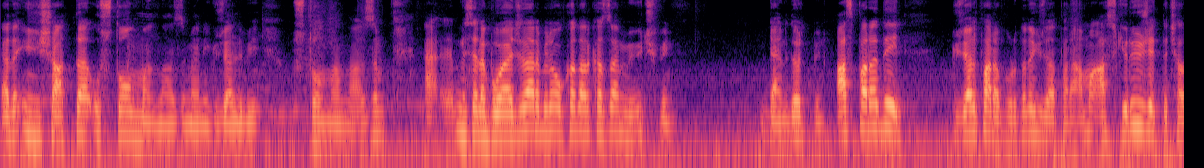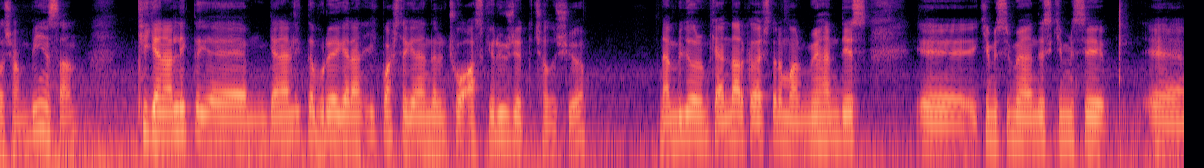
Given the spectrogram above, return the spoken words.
ya da inşaatta usta olman lazım yani güzel bir usta olman lazım. E, mesela boyacılar bile o kadar kazanmıyor 3000. Yani 4000. Az para değil. Güzel para burada da güzel para ama asgari ücretle çalışan bir insan ki genellikle e, genellikle buraya gelen ilk başta gelenlerin çoğu asgari ücretli çalışıyor. Ben biliyorum kendi arkadaşlarım var mühendis, e, kimisi mühendis, kimisi e,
